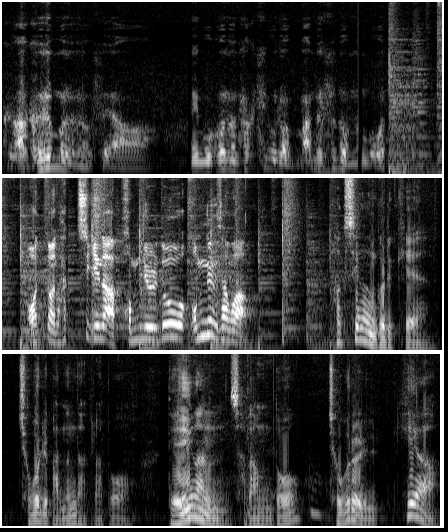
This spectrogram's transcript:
아 그런 분은 없어요. 네, 뭐 그거는 학칙으로 만들 수도 없는 거고. 어떤 학칙이나 법률도 없는 상황. 학생은 그렇게 처벌을 받는다 하더라도 대응한 사람도 처벌을 해야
